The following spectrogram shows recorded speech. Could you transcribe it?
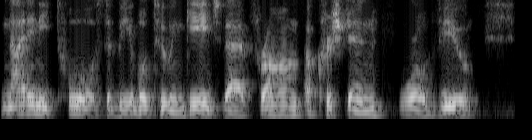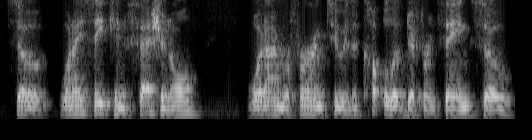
not any tools to be able to engage that from a Christian worldview. So when I say confessional, what I'm referring to is a couple of different things. So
